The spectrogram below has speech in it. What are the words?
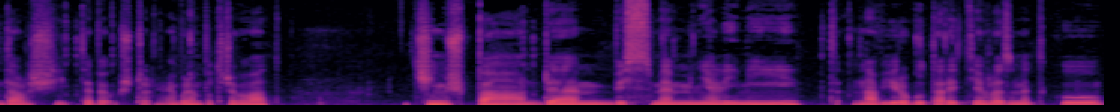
další, tebe už tady nebudeme potřebovat. Čímž pádem bychom měli mít na výrobu tady těchto zmetků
